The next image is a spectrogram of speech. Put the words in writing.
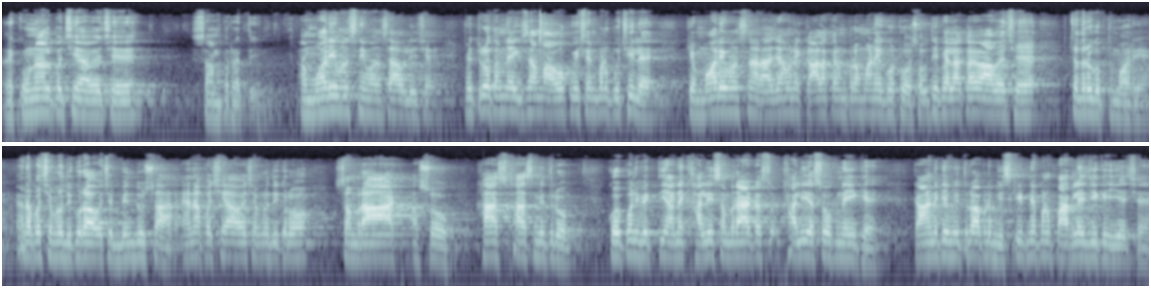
અને કૃણાલ પછી આવે છે સાંપ્રતિ. આ મૌર્ય વંશની વંશાવલી છે. મિત્રો, તમને એક્ઝામમાં આવો ક્વેશ્ચન પણ પૂછી લે કે મૌર્ય વંશના રાજાઓને કાળક્રમ પ્રમાણે ગોઠવો. સૌથી પહેલાં કયો આવે છે? ચંદ્રગુપ્ત મૌર્ય. એના પછી એમનો દીકરો આવે છે બિંદુસાર. એના પછી આવે છે એમનો દીકરો સમ્રાટ અશોક. ખાસ ખાસ મિત્રો કોઈ પણ વ્યક્તિ આને ખાલી સમ્રાટ ખાલી અશોક નહીં કહે. કારણ કે મિત્રો આપણે બિસ્કિટને પણ પાર્લેજી કહીએ છીએ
